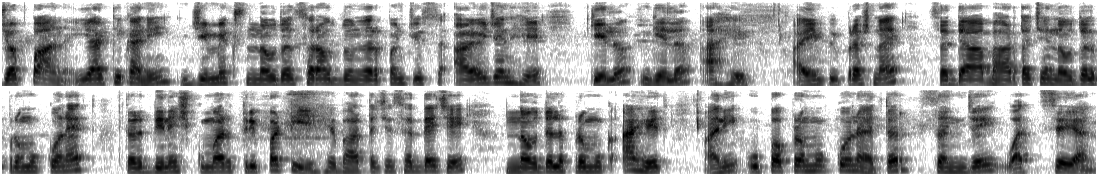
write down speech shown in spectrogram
जपान या ठिकाणी जिमेक्स नौदल सराव दोन हजार पंचवीस आयोजन हे केलं गेलं आहे. आय एम पी प्रश्न आहे सध्या भारताचे नौदल प्रमुख कोण आहेत? तर दिनेश कुमार त्रिपाठी हे भारताचे सध्याचे नौदल प्रमुख आहेत आणि उपप्रमुख कोण आहेत? तर संजय वात्स्ययान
